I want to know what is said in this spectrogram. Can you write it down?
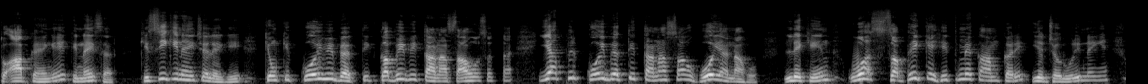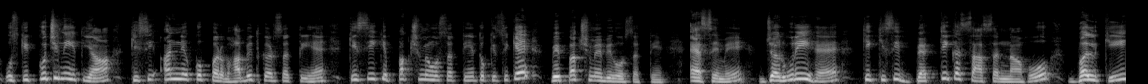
तो आप कहेंगे कि नहीं, सर किसी की नहीं चलेगी, क्योंकि कोई भी व्यक्ति कभी भी तानाशाह हो सकता है, या फिर कोई व्यक्ति तानाशाह हो या ना हो, लेकिन वह सभी के हित में काम करे यह ज़रूरी नहीं है। उसकी कुछ नीतियाँ किसी अन्य को प्रभावित कर सकती हैं, किसी के पक्ष में हो सकती हैं तो किसी के विपक्ष में भी हो सकती हैं। ऐसे में ज़रूरी है कि किसी व्यक्ति का शासन ना हो, बल्कि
